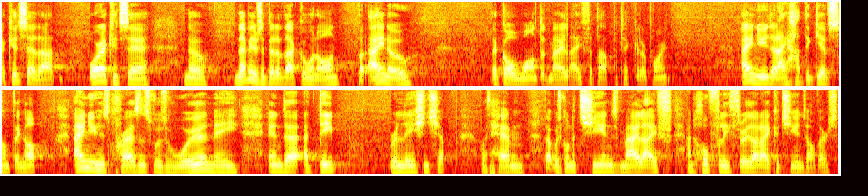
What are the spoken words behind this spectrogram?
I could say that. Or I could say, no, maybe there's a bit of that going on, but I know that God wanted my life at that particular point. I knew that I had to give something up. I knew His presence was wooing me into a deep relationship with Him that was going to change my life, and hopefully through that I could change others.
